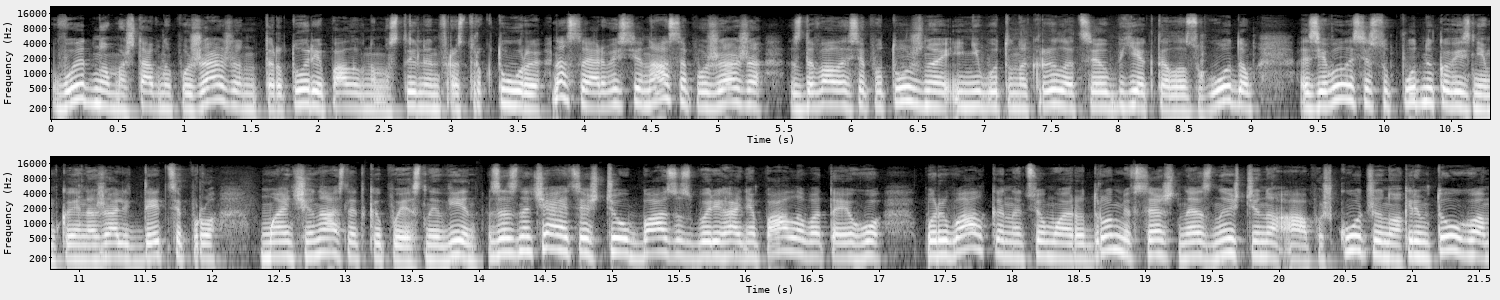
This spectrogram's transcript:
видно масштабну пожежу на території паливно-мастильної інфраструктури. На сервісі НАСА пожежа здавалася потужною і нібито накрила цей об'єкт, але згодом з'явилися супутникові знімки. І на жаль, йдеться про менші наслідки. Пояснив він. Зазначається, що базу зберігання палива та його перевалки на цьому аеродромі все ж не знищено, а пошкоджено. Крім того,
